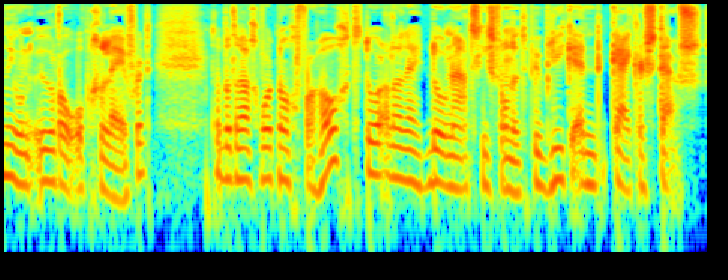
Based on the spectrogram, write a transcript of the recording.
miljoen euro opgeleverd. Dat bedrag wordt nog verhoogd door allerlei donaties van het publiek en de kijkers thuis.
